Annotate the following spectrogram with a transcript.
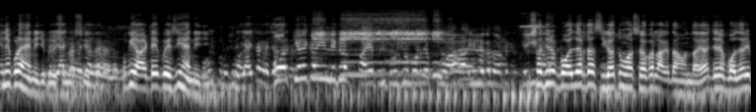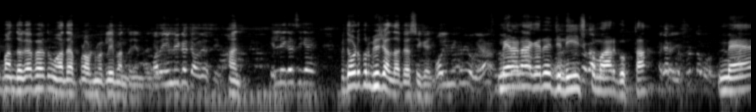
ਇਹਨਾਂ ਕੋਲ ਹੈ ਨਹੀਂ ਜੀ ਪੋਲੂਸ਼ਨ ਕਿਉਂਕਿ ਆਰਟੀਏ ਪੇ ਸੀ ਹੈ ਨਹੀਂ ਜੀ। ਹੋਰ ਕਿਹੜੇ ਕਿਹੜੇ ਇਲੀਗਲ ਪਾਏ ਤੁਸੀਂ ਪੋਲੂਸ਼ਨ ਬੋਰਡ ਦੇ ਪੁਆ ਇਲੀਗਲ ਤੌਰ ਤੇ ਸਰ ਜਿਹੜਾ ਬੋਲਰ ਦਾ ਸੀਗਾ ਧੂਆਂ ਸਰਵਰ ਲੱਗਦਾ ਹੁੰਦਾ ਆ। ਜਿਹੜੇ ਬੋਲਰ ਹੀ ਬੰਦ ਹੋ ਗਿਆ ਫਿਰ ਧੂਆਂ ਦਾ ਆਟੋਮੈਟਿਕਲੀ ਬੰਦ ਹੋ ਜਾਂਦਾ ਜੀ। ਇਲੀਗਲ ਚੱਲਦੇ ਸੀ। ਹਾਂਜੀ। ਇਲੀਗਲ ਸੀਗਾ ਇਹ? ਵਿਦਆਊਟ ਪਰਮਿਸ਼ਨ ਚੱਲਦਾ ਪਿਆ ਸੀਗਾ ਜੀ। ਉਹ ਇਲੀਗਲ ਹੋ ਗਿਆ। ਮੇਰਾ ਨਾਮ ਹੈ ਰਜਨੀਸ਼ ਕੁਮਾਰ ਗੁਪਤਾ। ਮੈਂ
